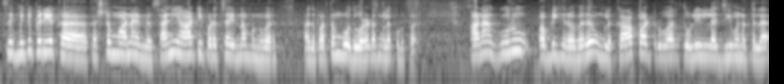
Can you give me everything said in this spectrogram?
சரி மிகப்பெரிய க கஷ்டமான என்ன- சனி ஆட்டி படைச்சா என்ன பண்ணுவார்? அது பத்தொம்போது வருடங்களை கொடுப்பார். ஆனால் குரு அப்படிங்கிறவர் உங்களை காப்பாற்றுவார் தொழிலில் ஜீவனத்தில்.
